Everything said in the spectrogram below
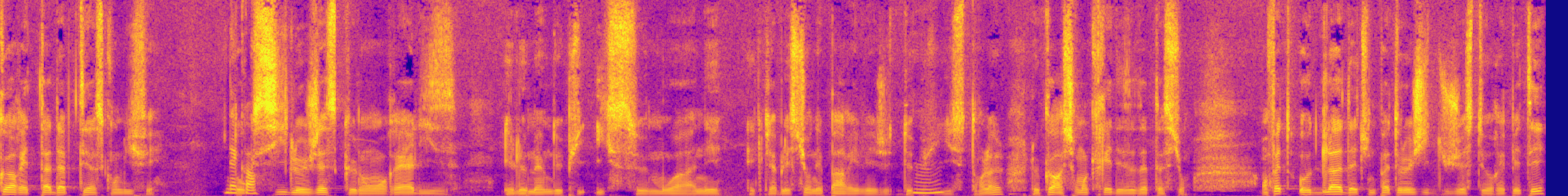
corps est adapté à ce qu'on lui fait. Donc si le geste que l'on réalise est le même depuis X mois, années, et que la blessure n'est pas arrivée depuis Mhm. ce temps-là, le corps a sûrement créé des adaptations. En fait, au-delà d'être une pathologie du geste répété,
